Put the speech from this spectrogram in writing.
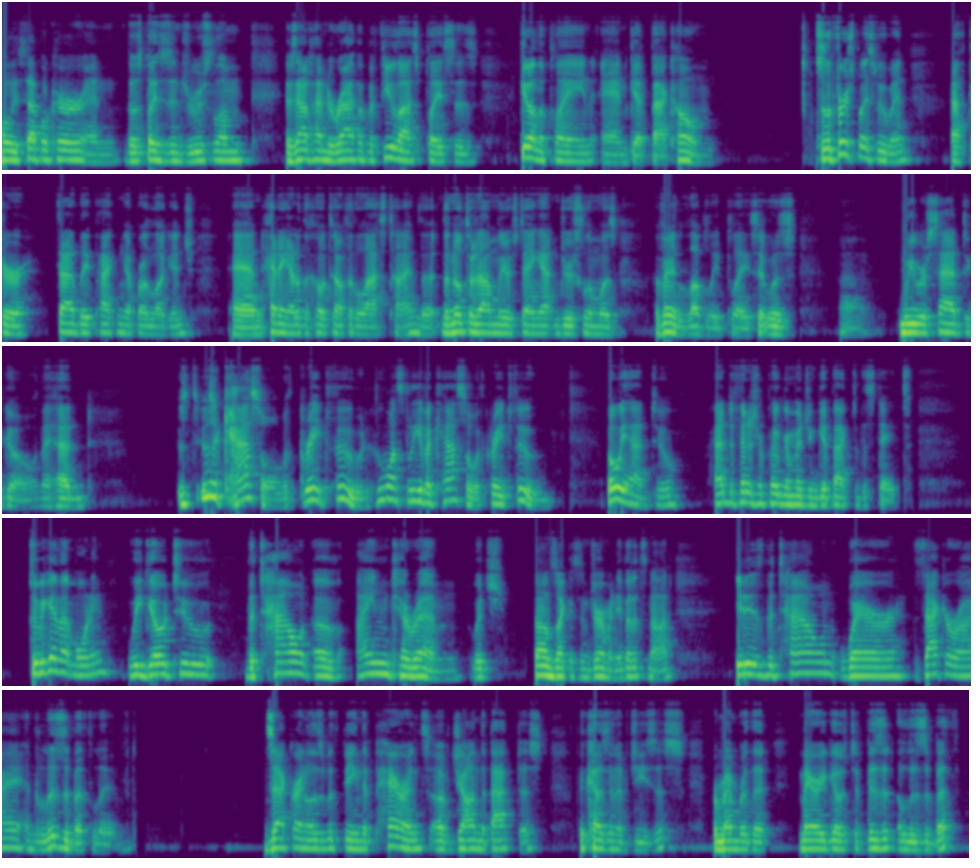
Holy Sepulchre and those places in Jerusalem, it was now time to wrap up a few last places, get on the plane, and get back home. So the first place we went, after sadly packing up our luggage and heading out of the hotel for the last time, the, the Notre Dame we were staying at in Jerusalem was a very lovely place. It was. Uh, we were sad to go. They had. It was, a castle with great food. Who wants to leave a castle with great food? But we had to. Had to finish our pilgrimage and get back to the states. So we began that morning. We go to the town of Ein Kerem, which sounds like it's in Germany, but it's not. It is the town where Zachariah and Elizabeth lived. Zachariah and Elizabeth being the parents of John the Baptist, the cousin of Jesus. Remember that Mary goes to visit Elizabeth.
